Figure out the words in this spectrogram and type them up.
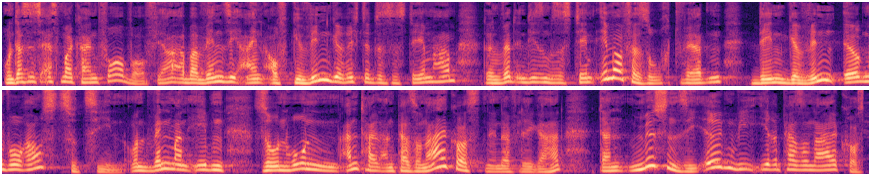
Und das ist erstmal kein Vorwurf, ja. Aber wenn Sie ein auf Gewinn gerichtetes System haben, dann wird in diesem System immer versucht werden, den Gewinn irgendwo rauszuziehen. Und wenn man eben so einen hohen Anteil an Personalkosten in der Pflege hat, dann müssen Sie irgendwie Ihre Personalkosten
